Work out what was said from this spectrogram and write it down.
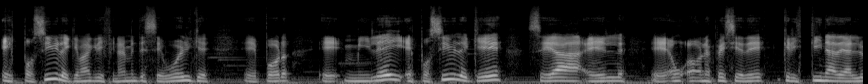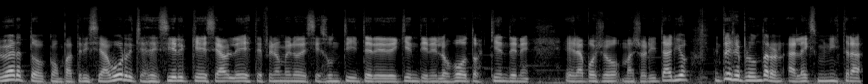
¿Es posible que Macri finalmente se vuelque eh, por eh, Milei? ¿Es posible que sea él eh, una especie de Cristina de Alberto con Patricia Burrich? Es decir, que se hable de este fenómeno de si es un títere, de quién tiene los votos, quién tiene el apoyo mayoritario. Entonces le preguntaron a la ex ministra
